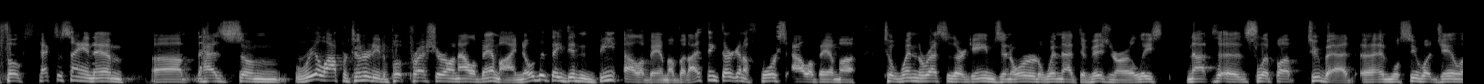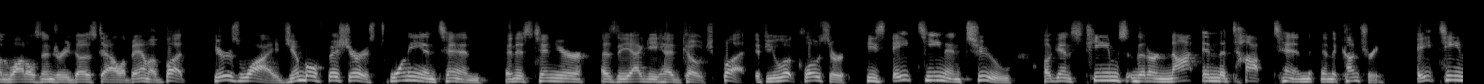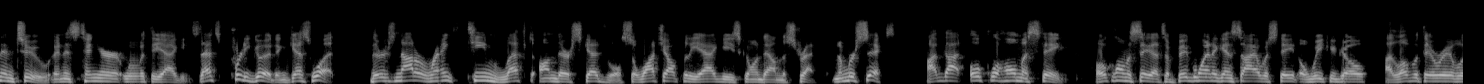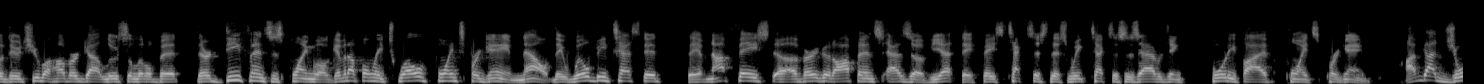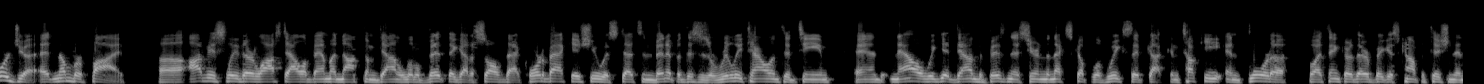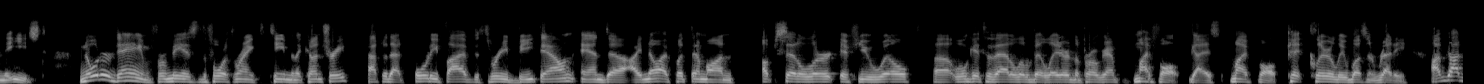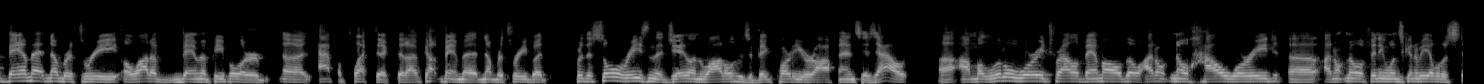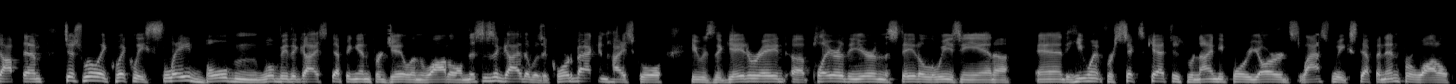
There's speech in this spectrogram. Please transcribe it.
Folks, Texas A&M uh, has some real opportunity to put pressure on Alabama. I know that they didn't beat Alabama, but I think they're going to force Alabama to win the rest of their games in order to win that division, or at least not uh, slip up too bad. Uh, and we'll see what Jalen Waddle's injury does to Alabama. But here's why: Jimbo Fisher is 20 and 10 in his tenure as the Aggie head coach. But if you look closer, he's 18 and 2 against teams that are not in the top 10 in the country. 18 and 2 in his tenure with the Aggies. That's pretty good. And guess what? There's not a ranked team left on their schedule. So watch out for the Aggies going down the stretch. Number six, I've got Oklahoma State. Oklahoma State, that's a big win against Iowa State a week ago. I love what they were able to do. Chuba Hubbard got loose a little bit. Their defense is playing well, giving up only 12 points per game. Now, they will be tested they have not faced a very good offense as of yet. They faced Texas this week. Texas is averaging 45 points per game. I've got Georgia at number five. Uh, obviously, their loss to Alabama knocked them down a little bit. They got to solve that quarterback issue with Stetson Bennett, but this is a really talented team. And now we get down to business here in the next couple of weeks. They've got Kentucky and Florida, who I think are their biggest competition in the East. Notre Dame, for me, is the fourth ranked team in the country after that 45 to 3 beatdown. And uh, I know I put them on upset alert, if you will. Uh, we'll get to that a little bit later in the program. My fault, guys. My fault. Pitt clearly wasn't ready. I've got Bama at number three. A lot of Bama people are uh, apoplectic that I've got Bama at number three, but for the sole reason that Jalen Waddle, who's a big part of your offense, is out, uh, I'm a little worried for Alabama, although I don't know how worried. Uh, I don't know if anyone's going to be able to stop them. Just really quickly, Slade Bolden will be the guy stepping in for Jalen Waddle. And this is a guy that was a quarterback in high school. He was the Gatorade uh, Player of the Year in the state of Louisiana. And he went for six catches for 94 yards last week, stepping in for Waddle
